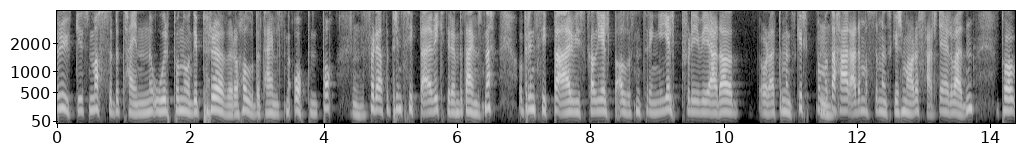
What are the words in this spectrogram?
brukes masse betegnende ord på noe de prøver å holde betegnelsene åpne på. Mm. Fordi at prinsippet er viktigere enn betegnelsene. Og prinsippet er vi skal hjelpe alle som trenger hjelp, fordi vi er da ålreite mennesker. På en mm. måte Her er det masse mennesker som har det fælt i hele verden. På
